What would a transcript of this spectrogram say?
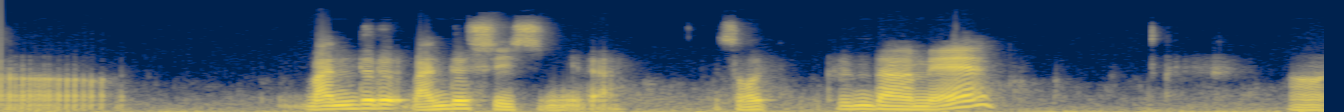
어, 만들 만들 수 있습니다. 그래서 그런 다음에 어,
